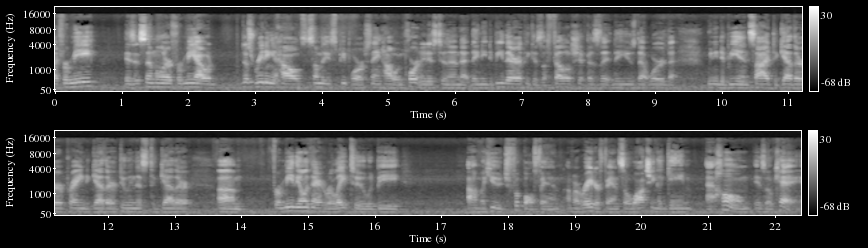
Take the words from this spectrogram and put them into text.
Like for me, is it similar? For me, I would just reading how some of these people are saying how important it is to them that they need to be there. I think is the fellowship as they, they use that word that we need to be inside together, praying together, doing this together. Um, for me, the only thing I can relate to would be I'm a huge football fan. I'm a Raider fan, so watching a game at home is okay.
